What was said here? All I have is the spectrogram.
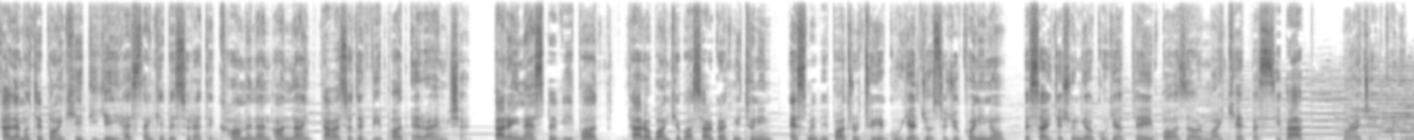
خدمات بانکی دیگه ای هستند که به صورت کاملا آنلاین توسط ویپاد ارائه میشن. برای نصب ویپاد ترا بانک پاسارگاد می‌تونین اسم ویپاد رو توی گوگل جستجو کنین و به سایتشون یا Google Play، بازار، مایکت و سیب‌اپ مراجعه کنین.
